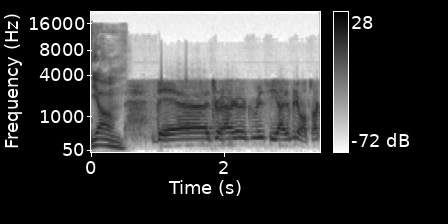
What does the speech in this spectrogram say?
Ja, det tror jeg vil si er en privatsak.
